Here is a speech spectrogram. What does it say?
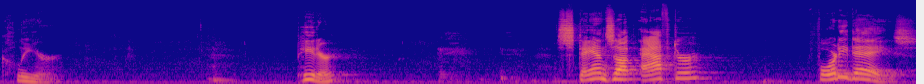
clear. Peter stands up after 40 days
